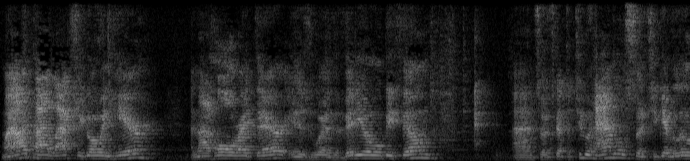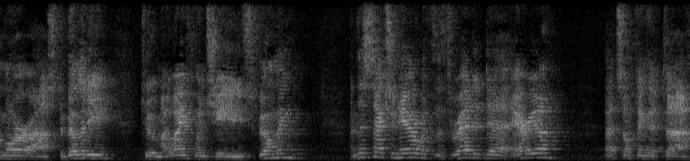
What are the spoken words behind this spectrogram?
my iPad will actually go in here and that hole right there is where the video will be filmed. And so it's got the two handles so that you give a little more uh, stability to my wife when she's filming. And this section here with the threaded uh, area, that's something that uh,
